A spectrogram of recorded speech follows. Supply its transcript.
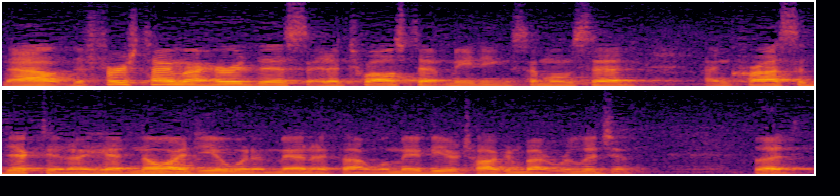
Now, the first time I heard this at a 12 step meeting, someone said, I'm cross addicted. I had no idea what it meant. I thought, well, maybe you're talking about religion. But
